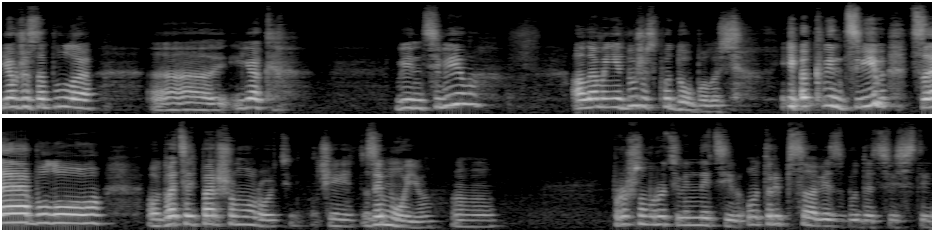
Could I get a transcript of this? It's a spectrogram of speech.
Я вже забула, е, як він цвів, але мені дуже сподобалось. Як він цвів, це було у 21-му році чи зимою. Ага. В прошлому році він не цвів. От рипсаліс буде цвісти.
